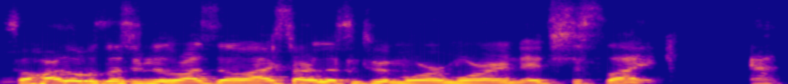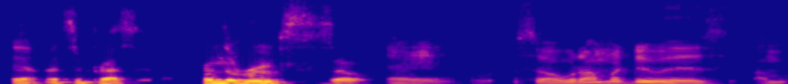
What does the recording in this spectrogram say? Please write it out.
So mm-hmm. Harlow was listening to Rahzel. I started listening to it more and more, and it's just like, God damn, that's impressive from the roots. So Hey, so what I'm gonna do is I'm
